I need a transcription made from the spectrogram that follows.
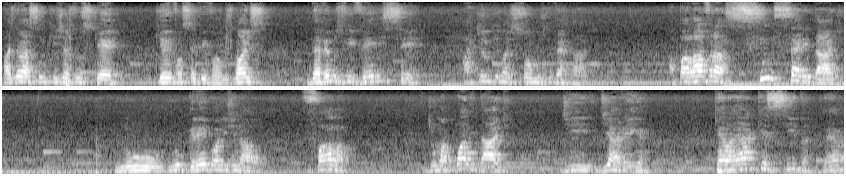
Mas não é assim que Jesus quer que eu e você vivamos. Nós devemos viver e ser aquilo que nós somos de verdade. A palavra sinceridade no, no grego original fala de uma qualidade de, de areia, que ela é aquecida, né?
